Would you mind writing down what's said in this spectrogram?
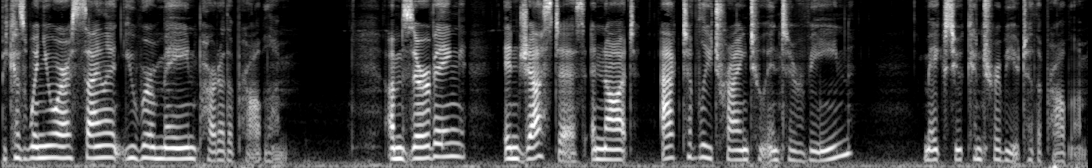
Because when you are silent, you remain part of the problem. Observing injustice and not actively trying to intervene makes you contribute to the problem.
